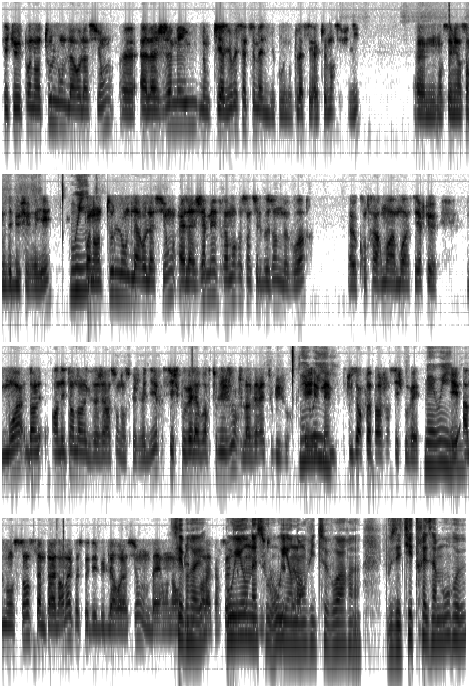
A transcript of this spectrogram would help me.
C'est que pendant tout le long de la relation, euh, elle a jamais eu, donc qui a duré sept semaines du coup. Donc là, c'est actuellement c'est fini. Euh, on s'est mis ensemble début février. oui. Pendant tout le long de la relation, elle a jamais vraiment ressenti le besoin de me voir, euh, contrairement à moi. C'est-à-dire que moi, dans le- en étant dans l'exagération dans ce que je vais dire, si je pouvais la voir tous les jours, je la verrais tous les jours, Eh et oui. même plusieurs fois par jour si je pouvais. Mais oui. Et à mon sens, ça me paraît normal parce qu'au début de la relation, ben, on a envie vrai. de voir la personne. Oui, on a sou- oui, on a envie de se voir. euh, Vous étiez très amoureux.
